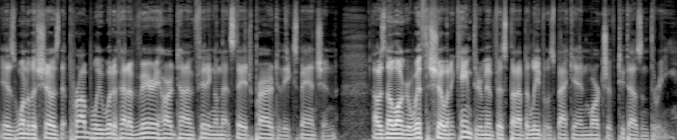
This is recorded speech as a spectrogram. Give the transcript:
is one of the shows that probably would have had a very hard time fitting on that stage prior to the expansion. I was no longer with the show when it came through Memphis, but I believe it was back in March of 2003.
